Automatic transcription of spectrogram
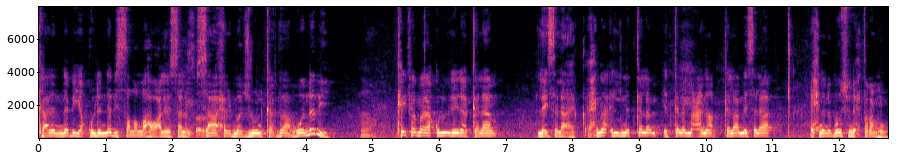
كان النبي يقول النبي صلى الله عليه وسلم ساحر مجنون كذاب هو النبي كيف ما يقول إلينا كلام ليس لائق. إحنا اللي نتكلم يتكلم معنا كلام ليس لائق إحنا نبوس ونحترمه.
